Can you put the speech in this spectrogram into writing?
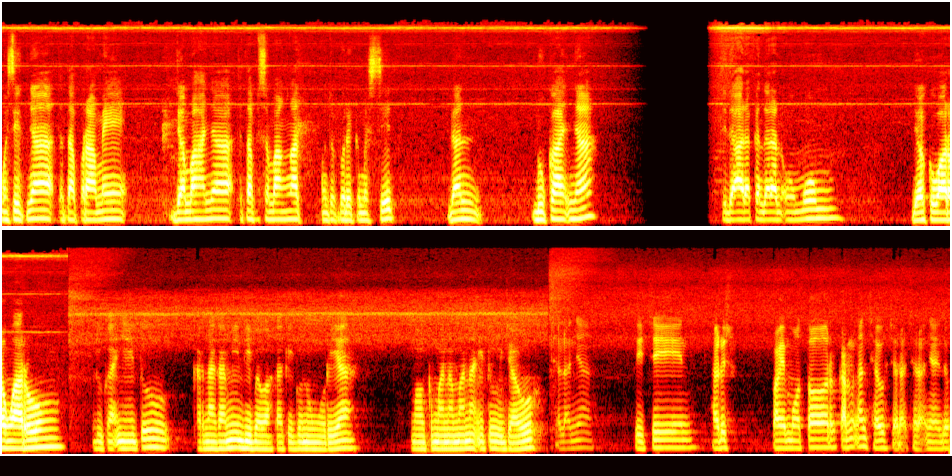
masjidnya tetap ramai, jamaahnya tetap semangat untuk pergi ke masjid dan dukanya tidak ada kendaraan umum, jauh ke warung-warung. Dukanya itu karena kami di bawah kaki Gunung Muria, mau ke mana-mana itu jauh. Jalannya licin, harus pakai motor karena kan jauh jarak-jaraknya itu.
